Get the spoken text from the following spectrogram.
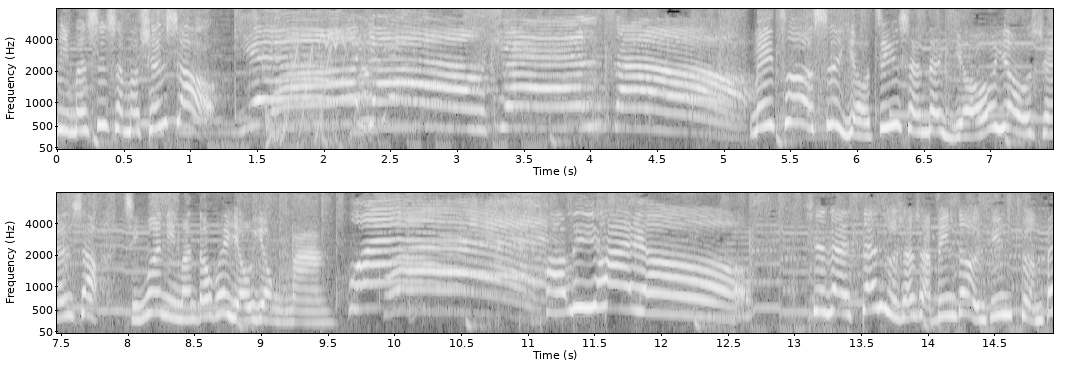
你们是什么选手？游泳选手。没错，是有精神的游泳选手。请问你们都会游泳吗？会。好厉害哦！现在三组小小兵都已经准备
